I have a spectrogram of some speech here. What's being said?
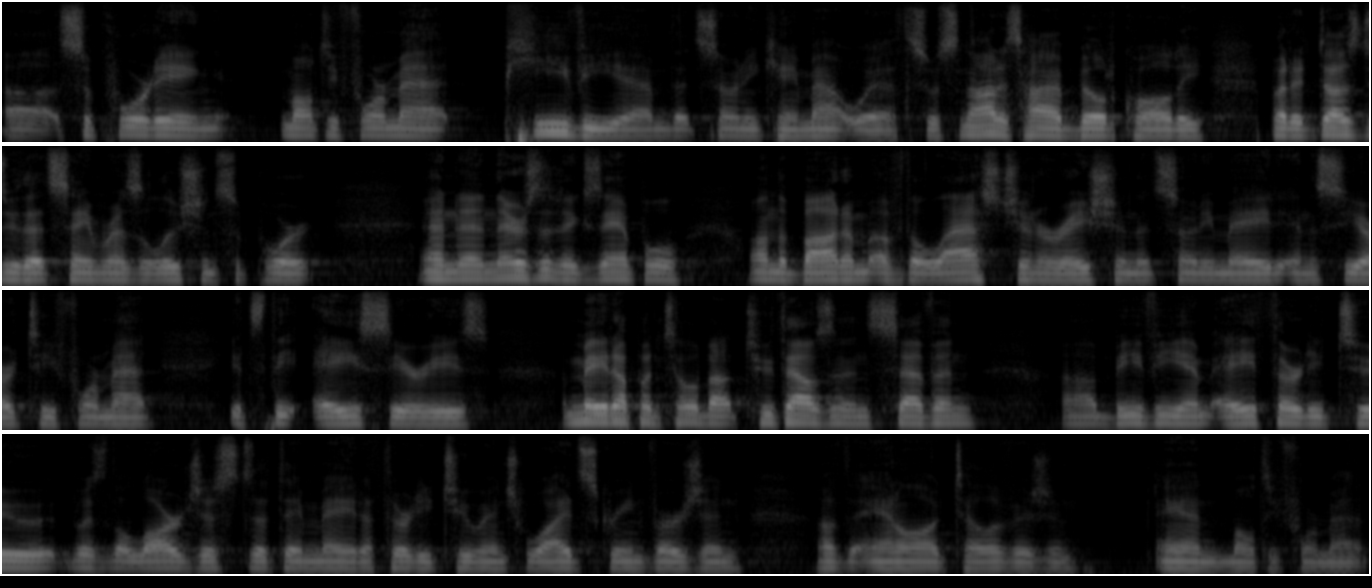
uh, supporting multi-format PVM that Sony came out with. So it's not as high a build quality, but it does do that same resolution support. And then there's an example on the bottom of the last generation that Sony made in the CRT format. It's the A series, made up until about 2007. Uh, BVM A32 was the largest that they made, a 32 inch widescreen version of the analog television and multi format.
